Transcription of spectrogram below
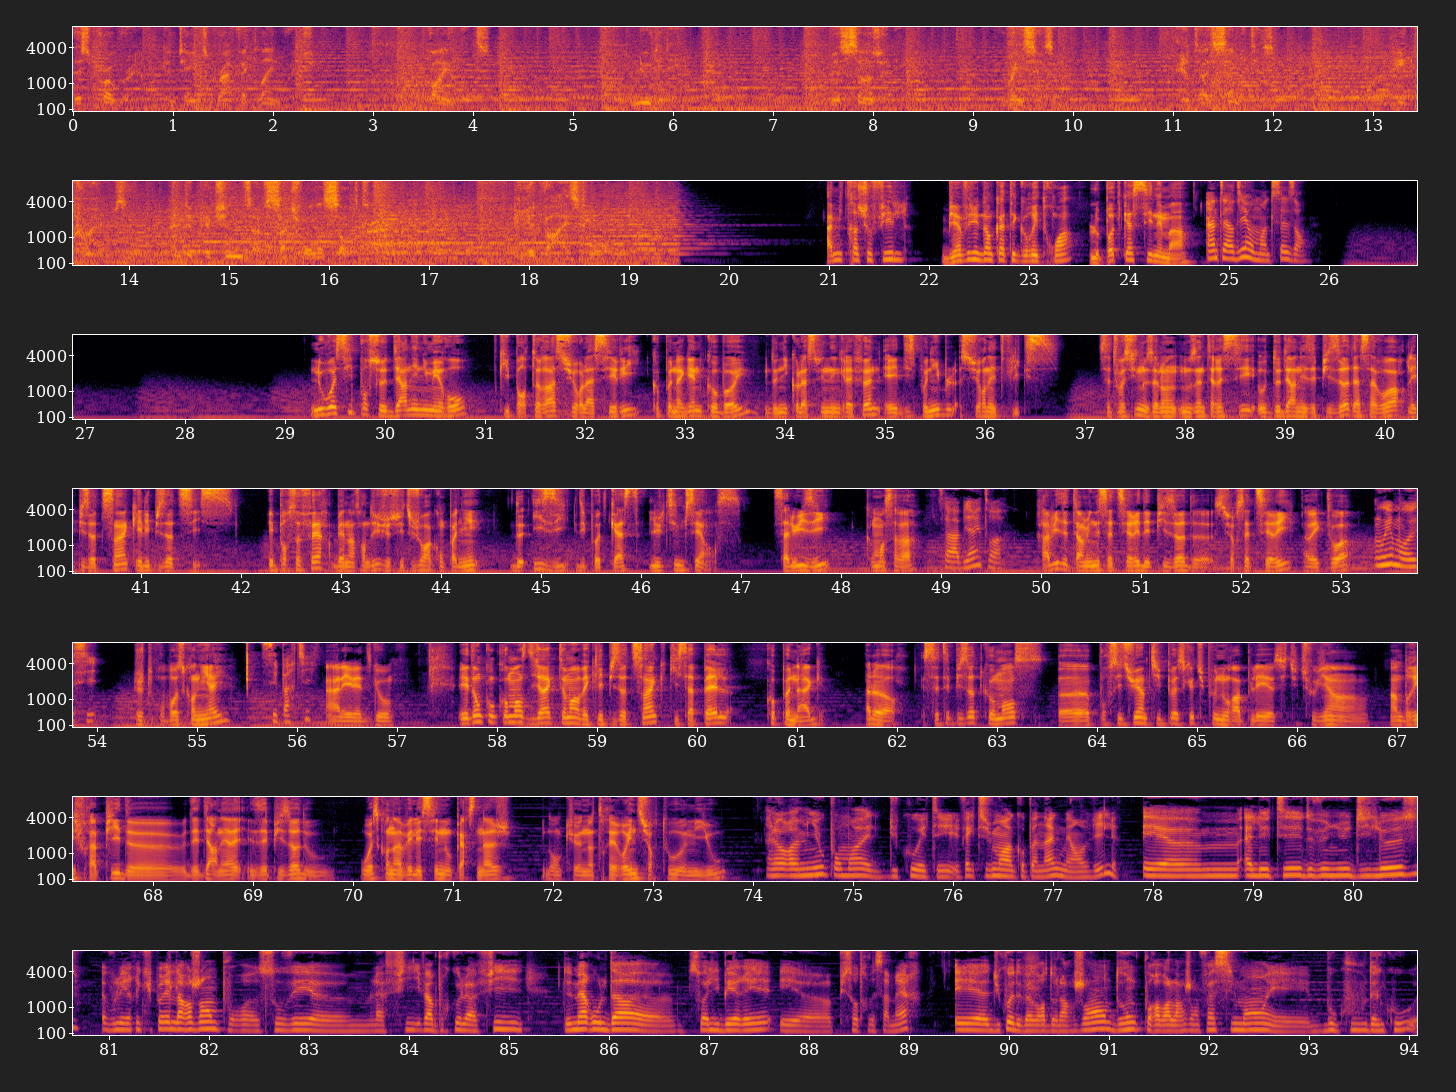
This program contains graphic language, violence, nudity, misogyny, racism, anti-Semitism, hate crimes, and depictions of sexual assault. Be advised. Amis trashophiles, bienvenue dans Catégorie 3, le podcast cinéma. Interdit aux moins de 16 ans. Nous voici pour ce dernier numéro qui portera sur la série Copenhagen Cowboy de Nicolas Winding et est disponible sur Netflix. Cette fois-ci, nous allons nous intéresser aux deux derniers épisodes, à savoir l'épisode 5 et l'épisode 6. Et pour ce faire, bien entendu, je suis toujours accompagné de Easy du podcast L'Ultime Séance. Salut Easy, comment ça va? Ça va bien et toi? Ravi de terminer cette série d'épisodes sur cette série avec toi. Oui, moi aussi. Je te propose qu'on y aille? C'est parti. Allez, let's go. Et donc on commence directement avec l'épisode 5 qui s'appelle Copenhague. Alors, cet épisode commence euh, pour situer un petit peu, est-ce que tu peux nous rappeler, euh, si tu te souviens, un, brief rapide euh, des derniers épisodes où, où est-ce qu'on avait laissé nos personnages Donc notre héroïne surtout, Miyu. Alors Miu pour moi du coup était effectivement à Copenhague mais en ville et elle était devenue dealeuse. Elle voulait récupérer de l'argent pour sauver la fille, enfin pour que la fille de Mère Hulda euh, soit libérée et euh, puisse retrouver sa mère. Et euh, du coup elle devait avoir de l'argent donc pour avoir l'argent facilement et beaucoup d'un coup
